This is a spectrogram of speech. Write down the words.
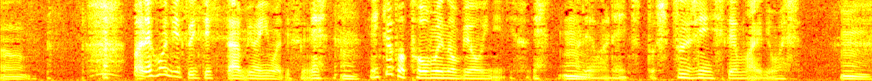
うん。まあね本日行ってきた病院はですねうん。ねちょっと遠めの病院にですね、うん。我々ねちょっと出陣してまいりました。うん。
